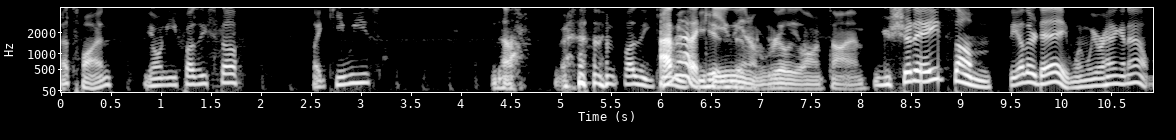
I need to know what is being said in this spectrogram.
That's fine. You don't eat fuzzy stuff? Like kiwis? No, Them fuzzy kiwis I haven't had a kiwi in a really long time. You should have ate some the other day when we were hanging out.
